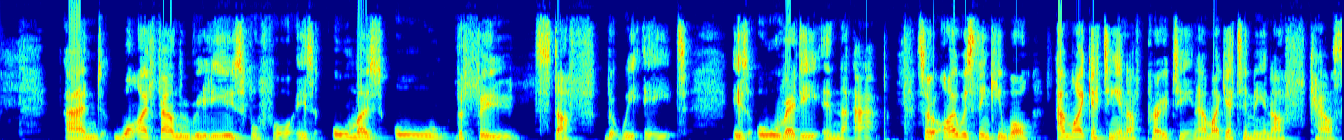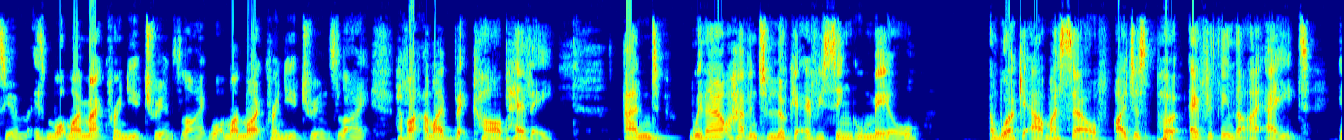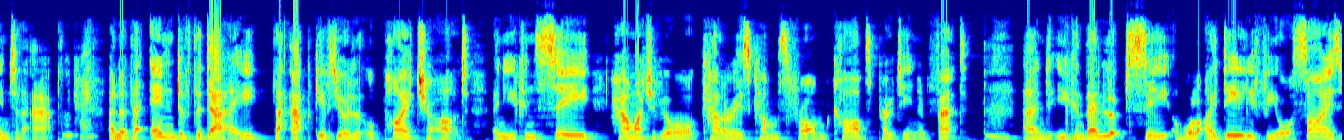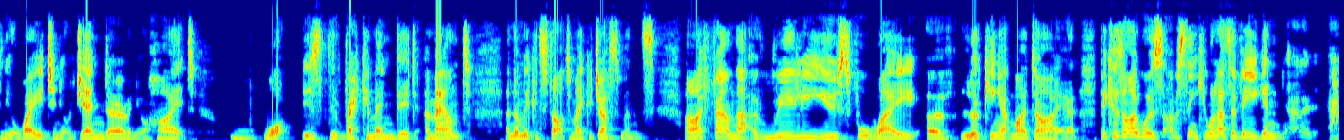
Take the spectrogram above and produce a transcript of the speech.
And what I found them really useful for is almost all the food stuff that we eat is already in the app. So I was thinking, well, am I getting enough protein? Am I getting me enough calcium? Is what my macronutrients like? What are my micronutrients like? Have I am I a bit carb heavy? And without having to look at every single meal and work it out myself, I just put everything that I ate into the app. okay. And at the end of the day, that app gives you a little pie chart and you can see how much of your calories comes from carbs, protein and fat. Hmm. And you can then look to see, well, ideally for your size and your weight and your gender and your height, what is the recommended amount? And then we can start to make adjustments. And I found that a really useful way of looking at my diet because I was, I was thinking, well, as a vegan, uh,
